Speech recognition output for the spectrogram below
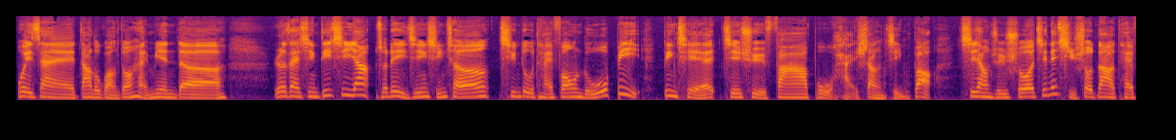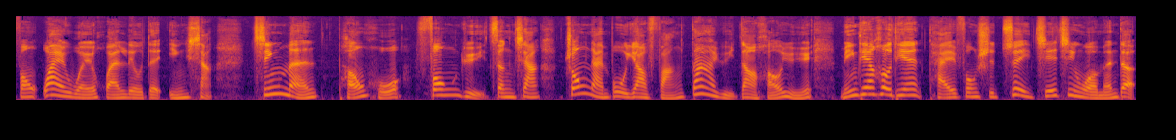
位在大陆广东海面的。热带性低气压昨天已经形成轻度台风卢碧，并且接续发布海上警报。气象局说，今天起受到台风外围环流的影响，金门、澎湖风雨增加，中南部要防大雨到豪雨。明天后天台风是最接近我们的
